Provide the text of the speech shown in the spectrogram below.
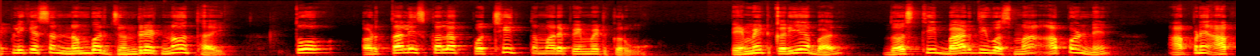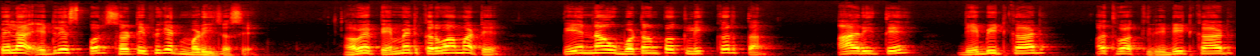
એપ્લિકેશન નંબર જનરેટ ન થાય, તો અડતાલીસ કલાક પછી જ તમારે પેમેન્ટ કરવું. પેમેન્ટ કર્યા બાદ દસથી બાર દિવસમાં આપણને, આપણે આપેલા એડ્રેસ પર સર્ટિફિકેટ મળી જશે. હવે પેમેન્ટ કરવા માટે પે નાવ બટન પર ક્લિક કરતાં આ રીતે ડેબિટ કાર્ડ અથવા ક્રેડિટ કાર્ડ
